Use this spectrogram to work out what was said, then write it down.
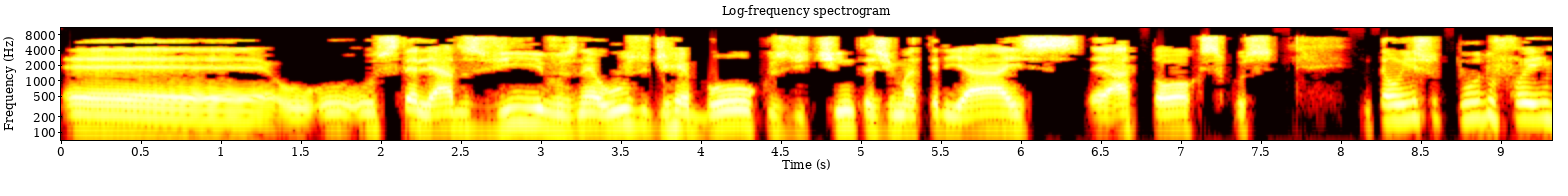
é, os telhados vivos, né, o uso de rebocos, de tintas, de materiais é, atóxicos. Então isso tudo foi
